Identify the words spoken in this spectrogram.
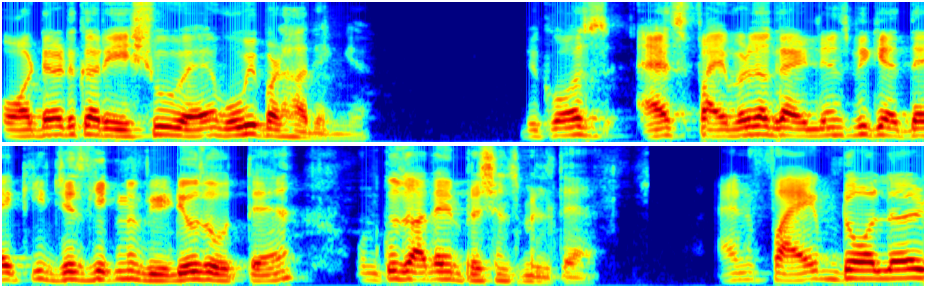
ऑर्डर का रेशो है वो भी बढ़ा देंगे. बिकॉज़ एज फाइबर का गाइडलाइंस भी कहता है कि जिस गिग में वीडियोज़ होते हैं उनको ज़्यादा इंप्रेशन मिलते हैं। And five dollar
